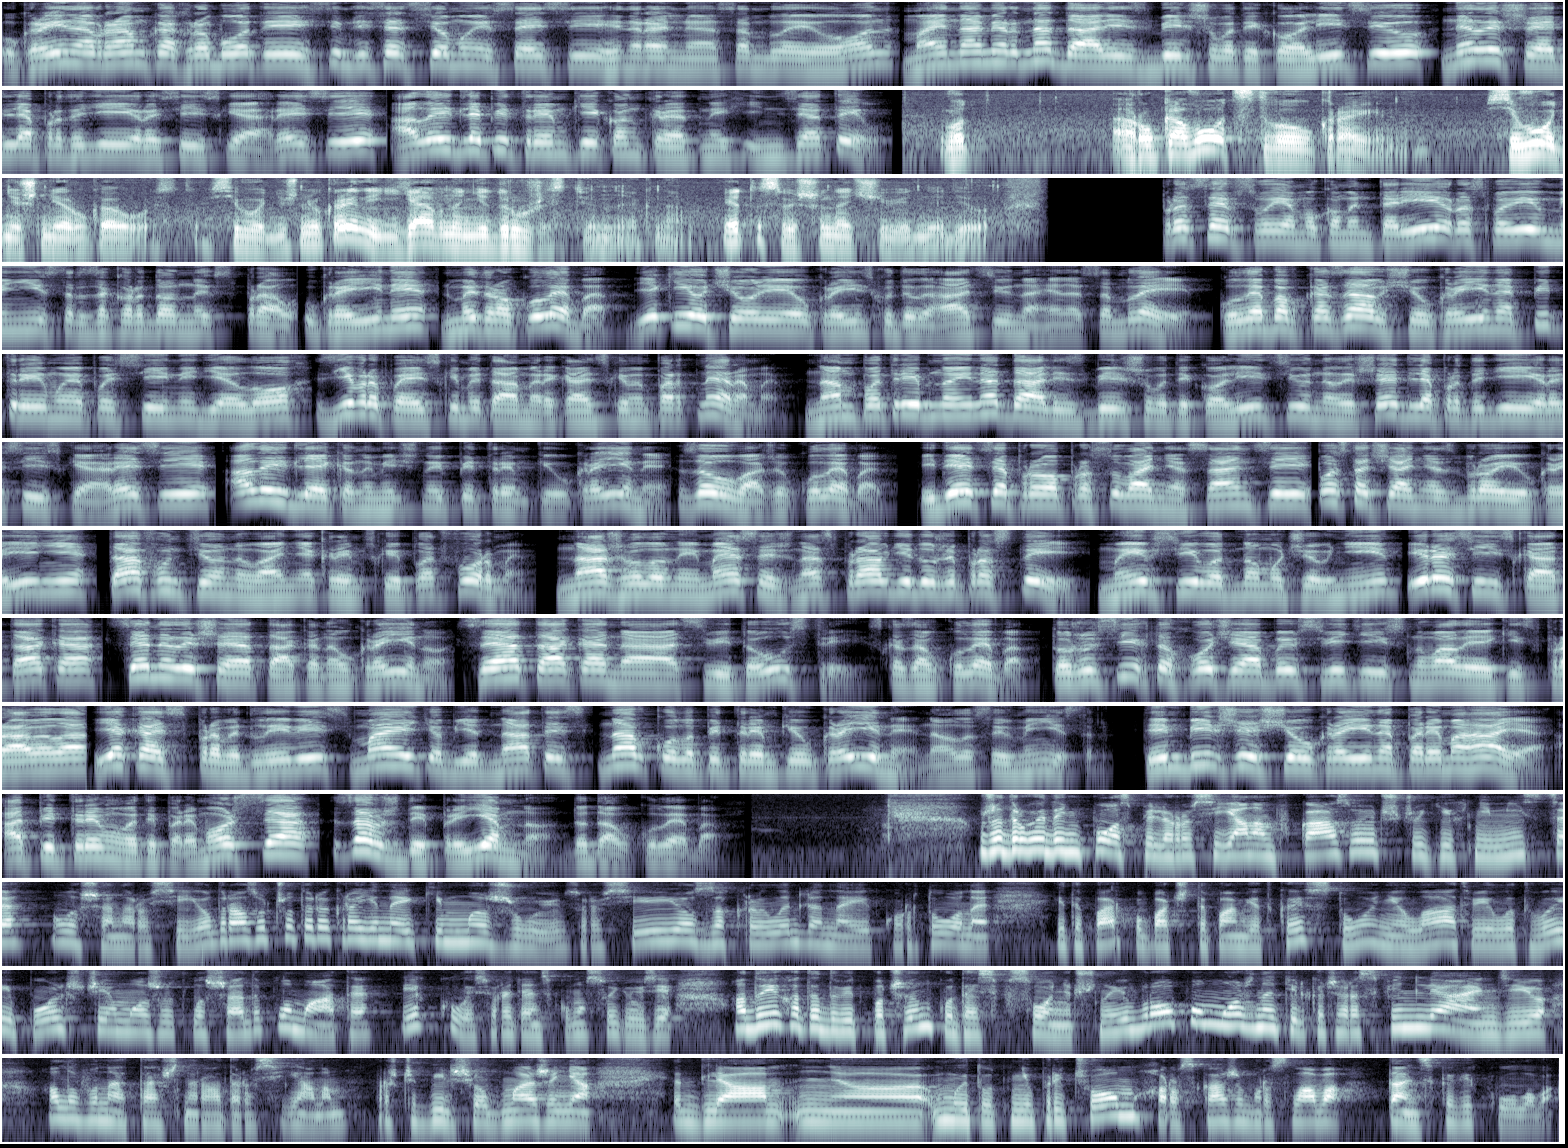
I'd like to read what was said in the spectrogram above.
Україна в рамках роботи 77-ї сесії Генеральної асамблеї ООН має намір надалі збільшувати коаліцію не лише для протидії російській агресії, але й для підтримки конкретних ініціатив. Вот руководство Украины, сегодняшнее руководство сегодняшней Украины явно недружественное к нам. Это совершенно очевидное дело. Про це в своєму коментарі розповів міністр закордонних справ України Дмитро Кулеба, який очолює українську делегацію на генасамблеї. Кулеба вказав, що Україна підтримує постійний діалог з європейськими та американськими партнерами. Нам потрібно і надалі збільшувати коаліцію не лише для протидії російській агресії, але й для економічної підтримки України, зауважив Кулеба. Йдеться про просування санкцій, постачання зброї Україні та функціонування Кримської платформи. Наш головний меседж насправді дуже простий: ми всі в одному човні, і російська атака це не лише атака на Україну, це атака на світоустрій, сказав Кулеба. Тож усі, хто хоче, аби в світі існували якісь правила, якась справедливість, мають об'єднатись навколо підтримки України, наголосив міністр. Тим більше, що Україна перемагає, а підтримувати переможця завжди приємно, додав Кулеба. Вже другий день поспіль росіянам вказують, що їхнє місце лише на Росії. Одразу чотири країни, які межують з Росією, закрили для неї кордони. І тепер побачити пам'ятки Естонії, Латвії, Литви і Польщі можуть лише дипломати, як колись у радянському союзі. А доїхати до відпочинку десь в сонячну Європу можна тільки через Фінляндію, але вона теж не рада росіянам. Про що більше обмеження для е, ми тут ні при чому розкаже Мирослава Танська Вікулова.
